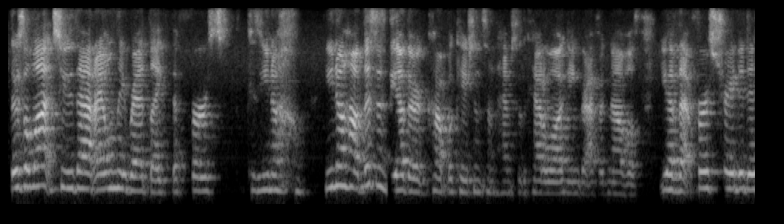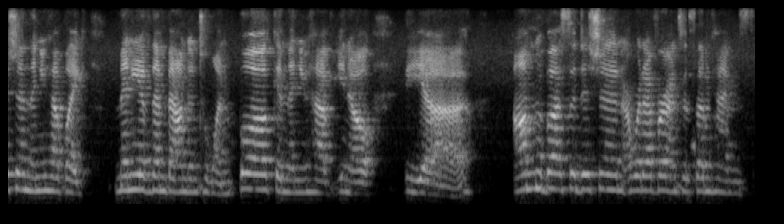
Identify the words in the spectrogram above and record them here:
There's a lot to that. I only read like the first because you know you know how this is the other complication sometimes with cataloging graphic novels. You have that first trade edition then you have like many of them bound into one book and then you have you know the uh, omnibus edition or whatever and so sometimes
